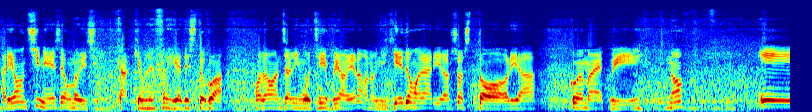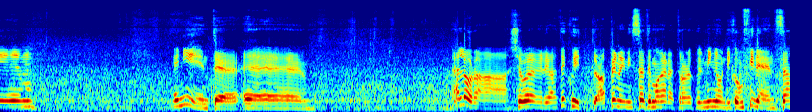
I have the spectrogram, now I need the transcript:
arriva un cinese e uno dice cacchio me ne frega di sto qua, vado a mangiare gli involtini di primavera ma non gli chiedo magari la sua storia, come mai è qui, no? E, e niente, eh, allora se voi arrivate qui appena iniziate magari a trovare quel minimo di confidenza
